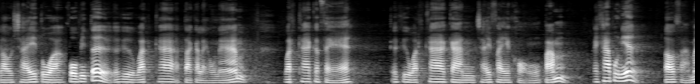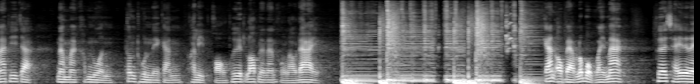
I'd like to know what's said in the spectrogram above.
เราใช้ตัวโฟมิเตอร์ก็คือวัดค่าอัตราการไหลของน้ำวัดค่ากระแส ก็คือวัดค่าการใช้ไฟของปั๊มไอค่าพวกนี้เราสามารถที่จะนำมาคำนวณต้นทุนในการผลิตของพืชรอบนั้นๆของเราได้ การออกแบบระบบไวมาก เพื่อใช้ใน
